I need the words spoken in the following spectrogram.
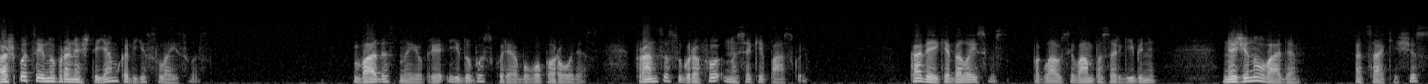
Aš pats einu pranešti jam, kad jis laisvas. Vadas nuėjo prie įdubus, kurią buvo parodęs. Francas su grafu nusekė paskui. Ką veikia belaisvis? paklausė Vampas sargybinį. Nežinau, vadė, atsakė šis,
